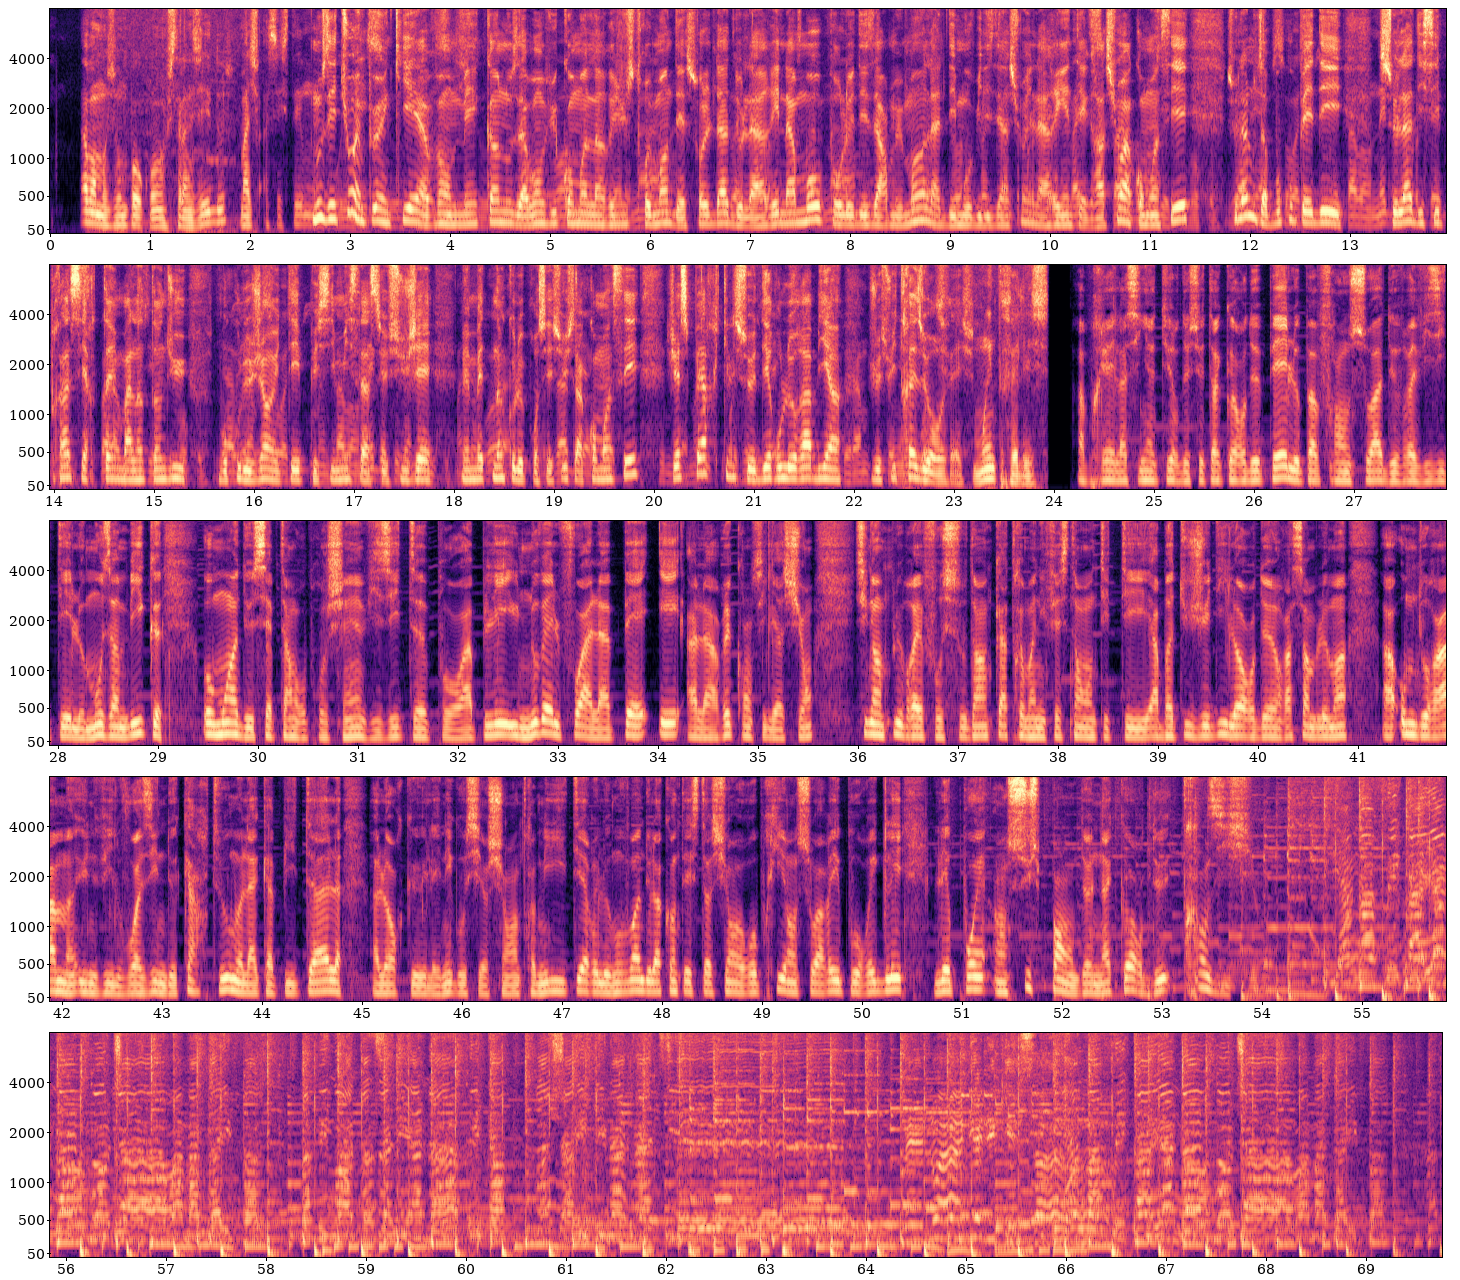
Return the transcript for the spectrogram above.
Nous étions un peu inquiets avant, mais quand nous avons vu comment l'enregistrement des soldats de la RENAMO pour le désarmement, la démobilisation et la réintégration a commencé, cela nous a beaucoup aidé. Cela dissipera certains malentendus. Beaucoup de gens étaient pessimistes à ce sujet, mais maintenant que le processus a commencé, j'espère qu'il se déroulera bien. Je suis très heureux. Après la signature de cet accord de paix, le pape François devrait visiter le Mozambique au mois de septembre prochain. Visite pour appeler une nouvelle fois à la paix et à la réconciliation. Sinon, plus bref, au Soudan, quatre manifestants ont été abattus jeudi lors d'un rassemblement à Omdurman, une ville voisine de Khartoum, la capitale, alors que les négociations entre militaires et le mouvement de la contestation ont repris en soirée pour régler les points en suspens d'un accord de transition.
